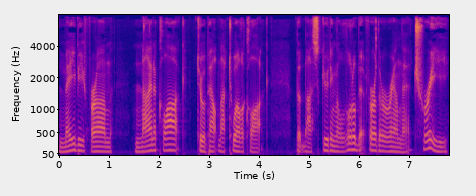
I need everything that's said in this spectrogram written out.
Maybe from 9 o'clock to about my 12 o'clock. But by scooting a little bit further around that tree,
